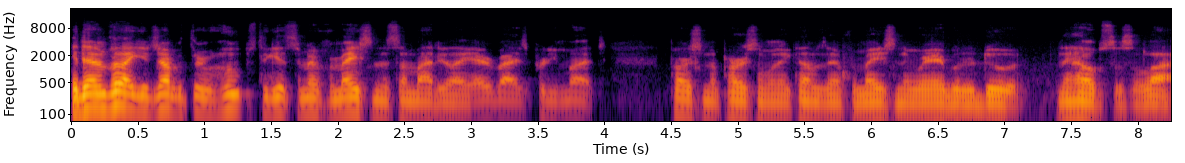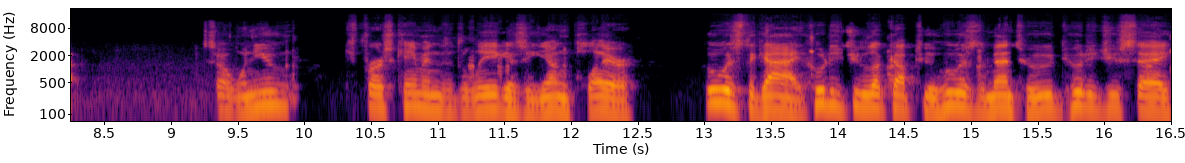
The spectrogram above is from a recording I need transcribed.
it doesn't feel like you're jumping through hoops to get some information to somebody. Like everybody's pretty much person to person when it comes to information, and we're able to do it. And it helps us a lot. So when you first came into the league as a young player, who was the guy? Who did you look up to? Who was the mentor? Who, who did you say,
